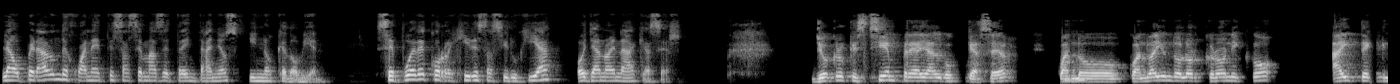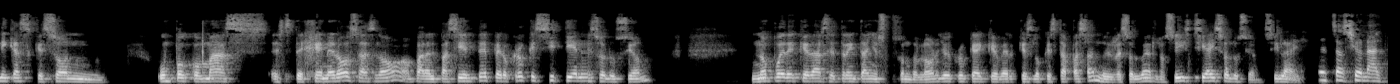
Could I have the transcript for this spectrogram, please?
la operaron de juanetes hace más de 30 años y no quedó bien. ¿Se puede corregir esa cirugía o ya no hay nada que hacer? Yo creo que siempre hay algo que hacer. Cuando, cuando hay un dolor crónico, hay técnicas que son un poco más este, generosas, ¿no? Para el paciente, pero creo que sí tiene solución no puede quedarse 30 años con dolor. Yo creo que hay que ver qué es lo que está pasando y resolverlo. Sí, sí hay solución, sí la hay. Sensacional.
